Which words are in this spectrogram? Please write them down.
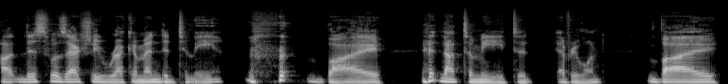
Uh, this was actually recommended to me by, not to me, to everyone, by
